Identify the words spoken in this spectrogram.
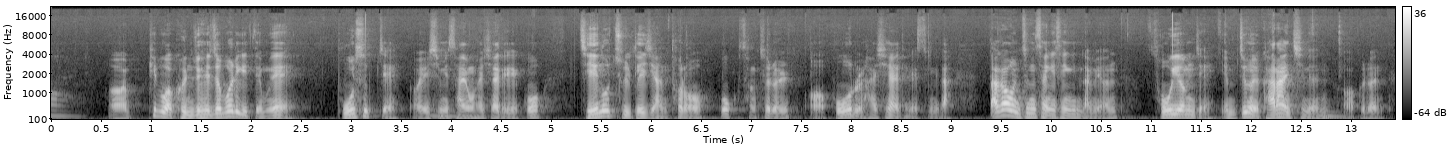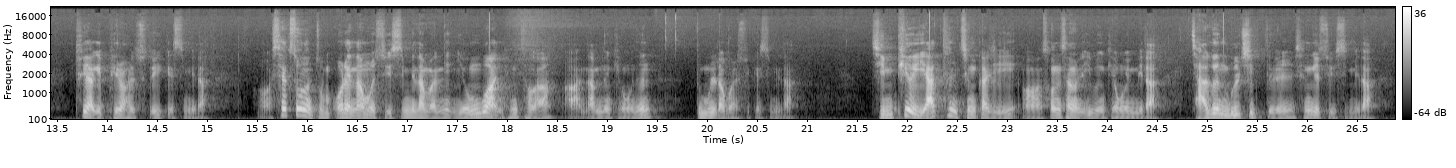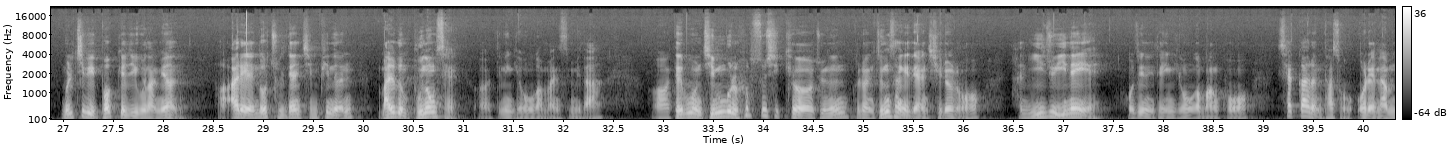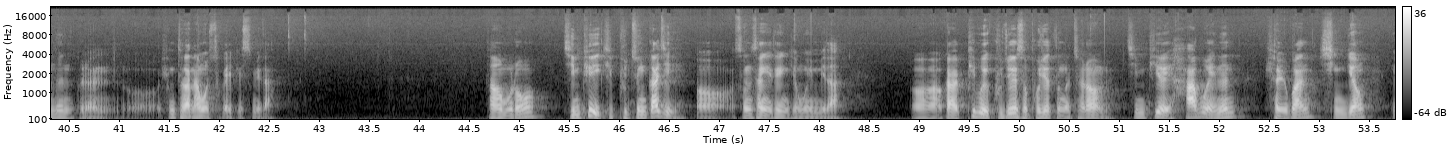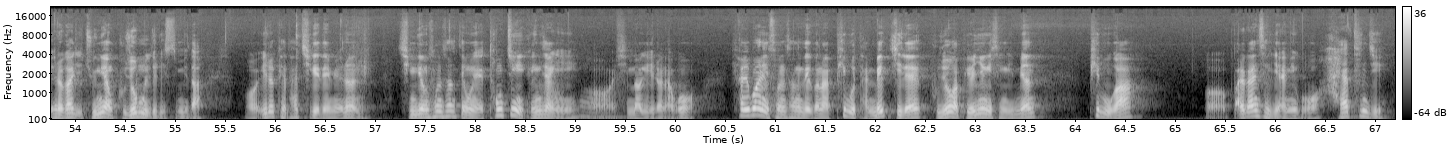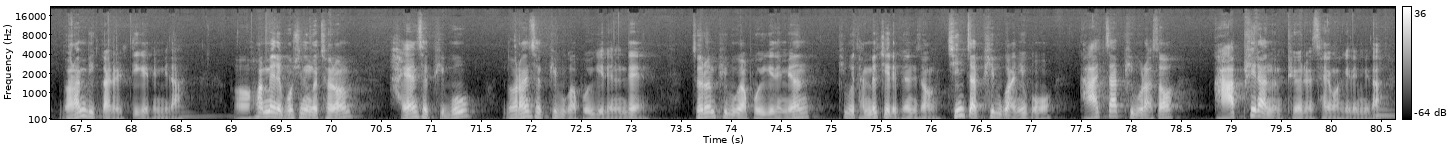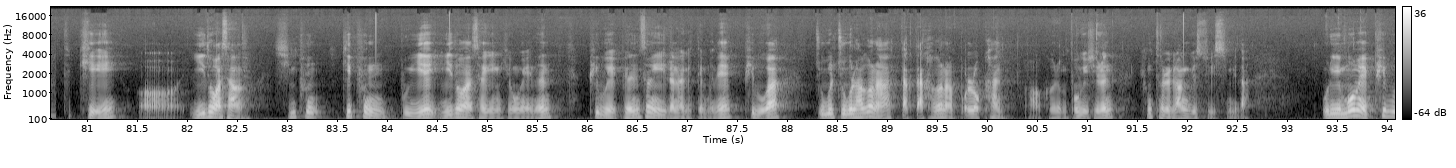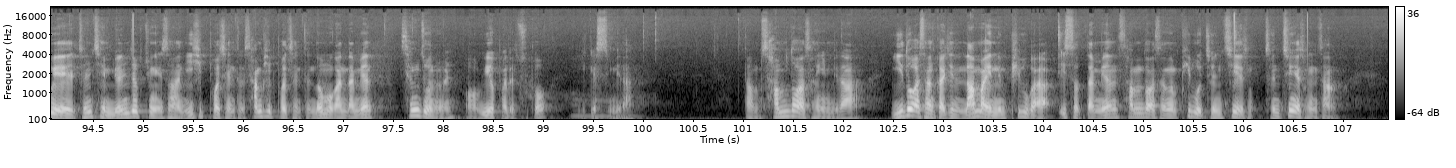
어, 피부가 건조해져 버리기 때문에 보습제 어, 열심히 사용하셔야 되겠고 재노출되지 않도록 꼭 상처를 어, 보호를 하셔야 되겠습니다. 따가운 증상이 생긴다면 소염제, 염증을 가라앉히는 어, 그런 투약이 필요할 수도 있겠습니다. 어, 색소는 좀 오래 남을 수 있습니다만 연구한 흉터가 아, 남는 경우는 드물다고 할 수 있겠습니다. 진피의 얕은 층까지 어, 손상을 입은 경우입니다. 작은 물집들 생길 수 있습니다. 물집이 벗겨지고 나면 어, 아래에 노출된 진피는 맑은 분홍색 어, 띠는 경우가 많습니다. 어, 대부분 진물을 흡수시켜주는 그런 증상에 대한 치료로 한 2주 이내에 호전이 되는 경우가 많고 색깔은 다소 오래 남는 그런 어, 흉터가 남을 수가 있겠습니다. 다음으로 진피의 층까지 어, 손상이 된 경우입니다. 어, 아까 피부의 구조에서 보셨던 것처럼 진피의 하부에는 혈관, 신경, 여러 가지 중요한 구조물들이 있습니다. 어, 이렇게 다치게 되면은 신경 손상 때문에 통증이 굉장히 어, 심하게 일어나고 혈관이 손상되거나 피부 단백질의 구조가 변형이 생기면 피부가 어, 빨간색이 아니고 하얗든지 노란 빛깔을 띠게 됩니다. 어, 화면에 보시는 것처럼 하얀색 피부, 노란색 피부가 보이게 되는데 저런 피부가 보이게 되면 피부 단백질의 변성, 진짜 피부가 아니고 가짜 피부라서 가피라는 표현을 사용하게 됩니다. 특히 어, 이도 화상, 깊은, 깊은 부위의 이도 화상인 경우에는 피부에 변성이 일어나기 때문에 피부가 쭈글쭈글하거나 딱딱하거나 볼록한 어, 그런 보기 싫은 흉터를 남길 수 있습니다. 우리 몸의 피부의 전체 면적 중에서 한 20%, 30% 넘어간다면 생존을 어, 위협받을 수도 있겠습니다. 다음 3도 화상입니다. 2도 화상까지는 남아있는 피부가 있었다면 3도 화상은 피부 전체의, 전층의 손상,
